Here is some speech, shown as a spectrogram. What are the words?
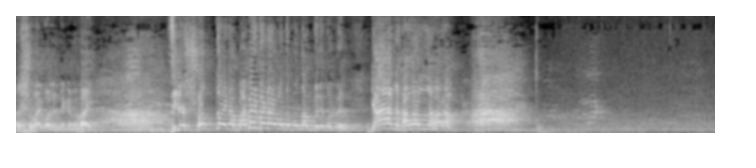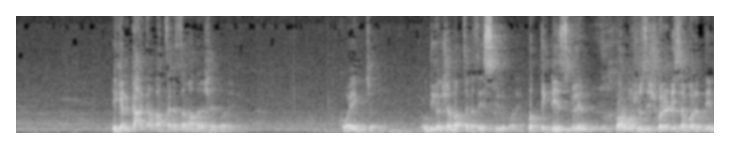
আর সবাই বলেন না কেন ভাই? যেটা সত্য, এটা বাপের বেটার মতো বোতাম খুলে বলবেন, গান হালাল না হারাম। এখানে কার কার বাচ্চা কাচ্চা মাদ্রাসায় পড়ে? কয়েকজন। অধিকাংশ বাচ্চা কাছে স্কুলে পড়ে। প্রত্যেকটি স্কুলের কর্মসূচি ষোলো ডিসেম্বরের দিন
